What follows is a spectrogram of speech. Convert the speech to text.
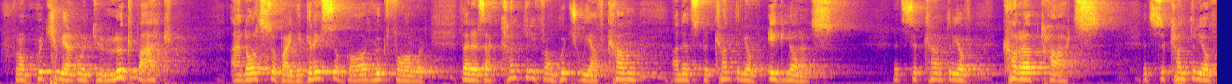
from which we are going to look back and also, by the grace of God, look forward. There is a country from which we have come, and it's the country of ignorance. It's the country of corrupt hearts. It's the country of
